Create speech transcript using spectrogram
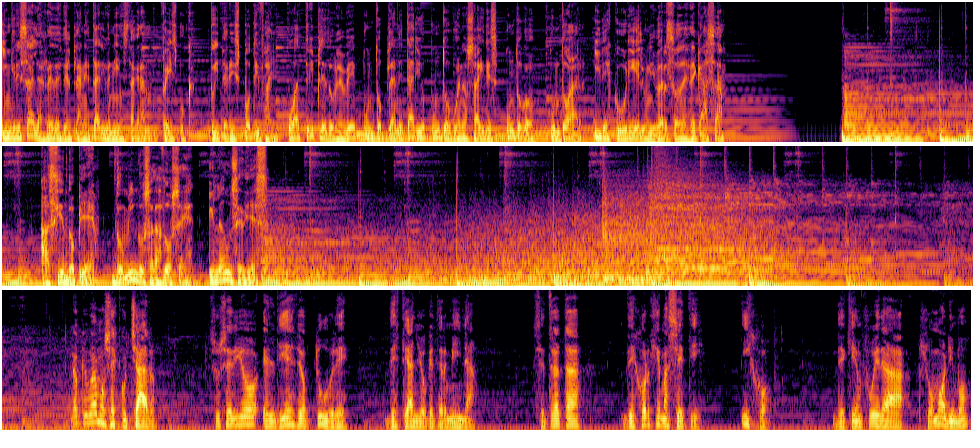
Ingresa a las redes del Planetario en Instagram, Facebook, Twitter y Spotify o a www.planetario.buenosaires.gov.ar y descubrí el universo desde casa. Haciendo pie, domingos a las 12, en la 1110. Lo que vamos a escuchar sucedió el 10 de octubre de este año que termina. Se trata de Jorge Massetti, hijo de quien fuera su homónimo,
